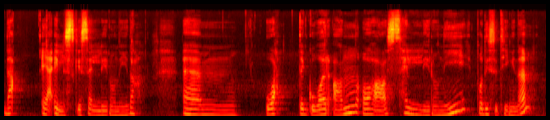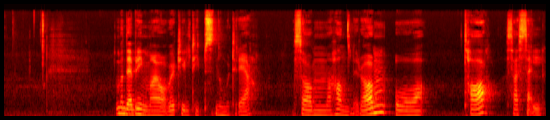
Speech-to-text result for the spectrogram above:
Det, jeg elsker selvironi, da. Um, og det går an å ha selvironi på disse tingene. Men det bringer meg over til tips nummer tre, som handler om å ta seg selv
